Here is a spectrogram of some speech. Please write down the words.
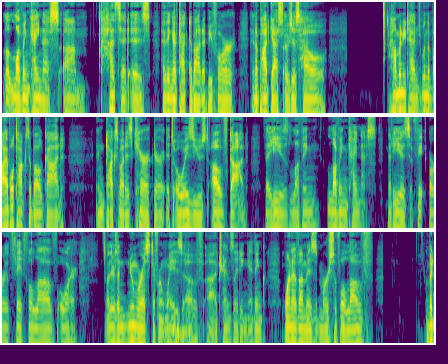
loving kindness um, has said is. I think I've talked about it before in a podcast of just how how many times when the Bible talks about God and talks about his character, it's always used of God that he is loving loving kindness that he is fa- or faithful love or there's a numerous different ways mm-hmm. of uh, translating. I think one of them is merciful love, but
